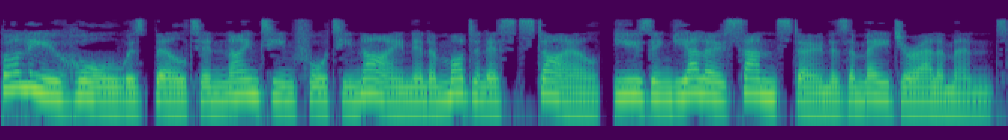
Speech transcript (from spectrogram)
Boliou Hall was built in 1949 in a modernist style, using yellow sandstone as a major element.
